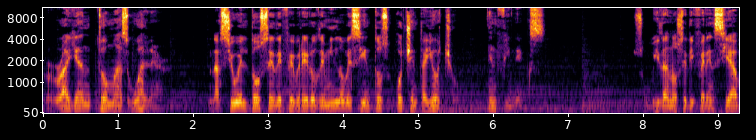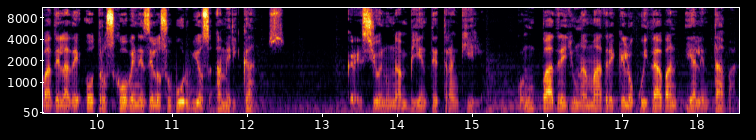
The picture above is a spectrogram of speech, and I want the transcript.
Ryan Thomas Waller nació el 12 de febrero de 1988 en Phoenix. Su vida no se diferenciaba de la de otros jóvenes de los suburbios americanos. Creció en un ambiente tranquilo, con un padre y una madre que lo cuidaban y alentaban.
